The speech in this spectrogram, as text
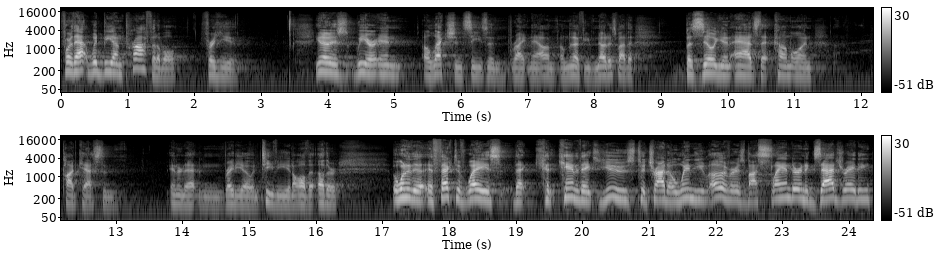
for that would be unprofitable for you. You know, as we are in election season right now. I don't know if you've noticed by the bazillion ads that come on podcasts and internet and radio and TV and all the other. But one of the effective ways that candidates use to try to win you over is by slander and exaggerating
